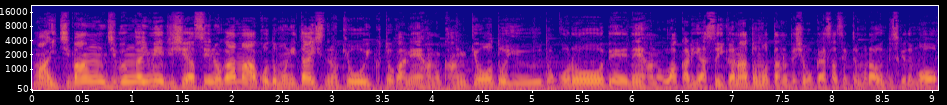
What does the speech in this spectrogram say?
まあ一番自分がイメージしやすいのが、まあ子供に対しての教育とかね、あの環境というところでね、あの分かりやすいかなと思ったので紹介させてもらうんですけども、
